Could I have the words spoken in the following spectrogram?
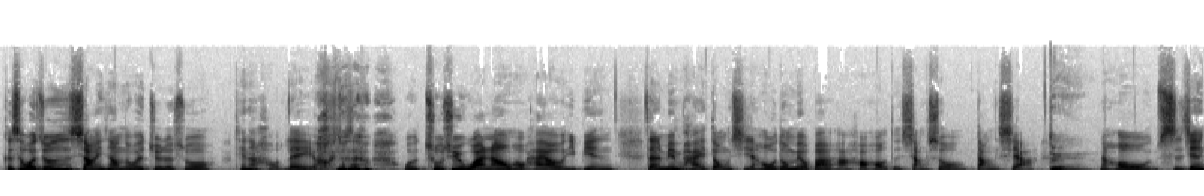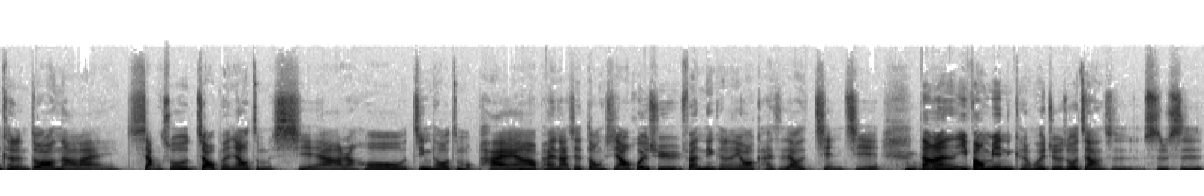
可是我就是想一想，都会觉得说。天哪，好累哦！就是我出去玩，然后我还要一边在那边拍东西，嗯，然后我都没有办法好好的享受当下。对，然后时间可能都要拿来想说脚本要怎么写啊，然后镜头怎么拍啊，嗯，拍哪些东西，然后回去饭店可能又要开始要剪接。嗯，当然，一方面你可能会觉得说这样是是不是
